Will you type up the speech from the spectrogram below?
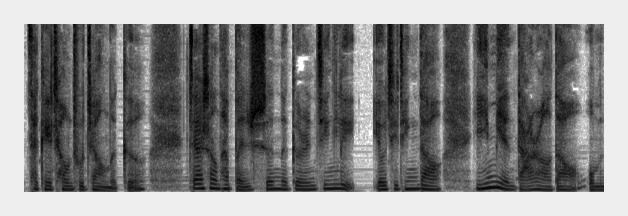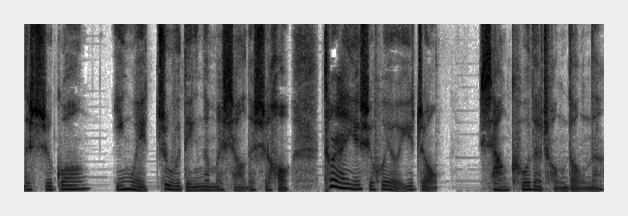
才可以唱出这样的歌。加上她本身的个人经历，尤其听到“以免打扰到我们的时光，因为注定那么少”的时候，突然也许会有一种想哭的冲动呢。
